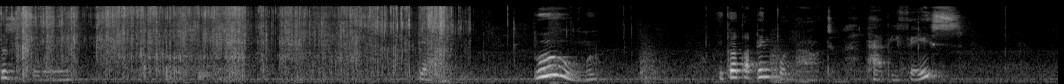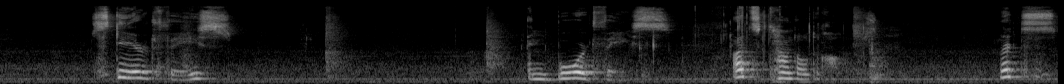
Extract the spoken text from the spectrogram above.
This is the. Yeah. Boom! We got that pink one out. Happy face. Scared face. And bored face. Let's count all the colors. Let's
